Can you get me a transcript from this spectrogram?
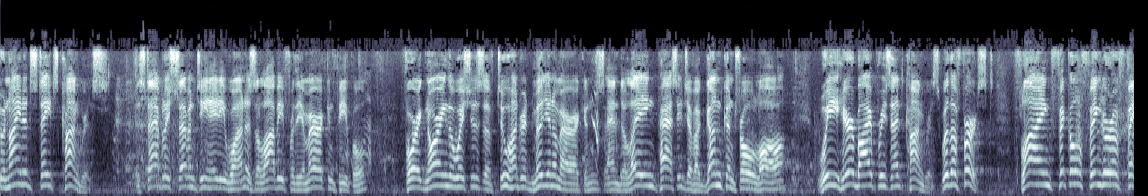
United States Congress, established 1781 as a lobby for the American people for ignoring the wishes of 200 million Americans and delaying passage of a gun control law. We hereby present Congress with a first flying fickle finger of fate.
